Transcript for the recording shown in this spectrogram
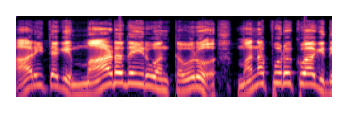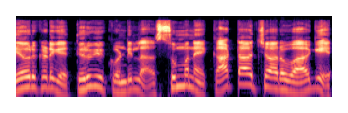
ಆ ರೀತಿಯಾಗಿ ಮಾಡದೇ ಇರುವಂಥವರು ಮನಪೂರ್ವಕವಾಗಿ ದೇವರ ಕಡೆಗೆ ತಿರುಗಿಕೊಂಡಿಲ್ಲ. ಸುಮ್ಮನೆ ಕಾಟಾಚಾರವಾಗಿ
